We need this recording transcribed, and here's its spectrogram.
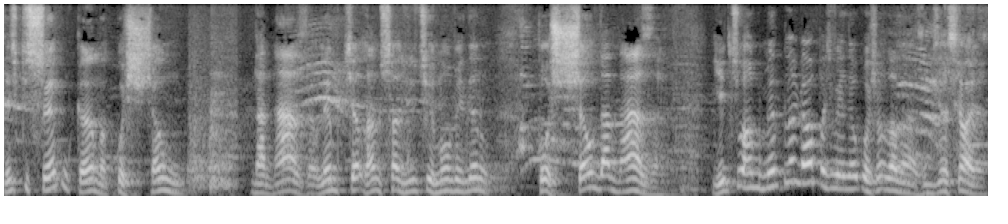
Gente que sonha com cama, colchão da NASA. Eu lembro que tinha, lá nos Estados Unidos tinha irmão vendendo colchão da NASA. E ele tinha um argumento legal para vender o colchão da NASA. Ele dizia assim: olha,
